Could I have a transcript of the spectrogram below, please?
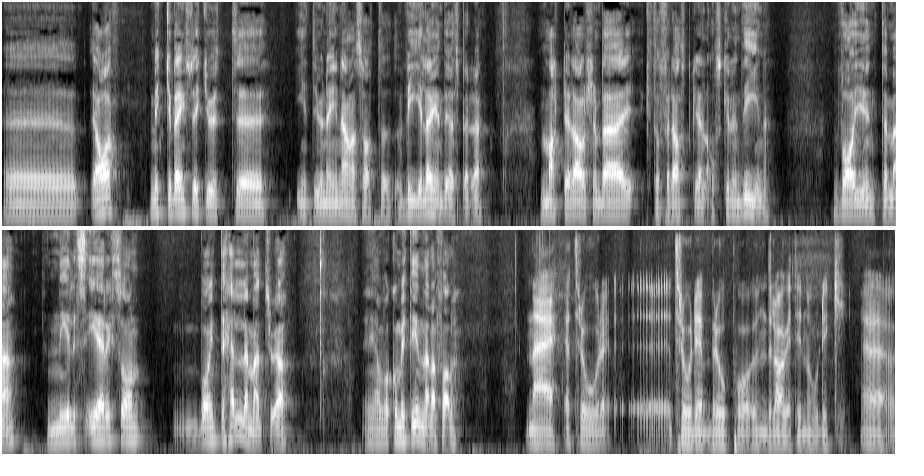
Eh, ja, Micke Bengtsson gick ut eh, i intervjun innan och sa att de vilar ju en del spelare. Martin Rauschenberg, Kristoffer Aspgren, Oskar Lundin var ju inte med. Nils Eriksson var inte heller med tror jag. Han var kommit in i alla fall. Nej, jag tror, eh, jag tror det beror på underlaget i Nordic. Eh,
